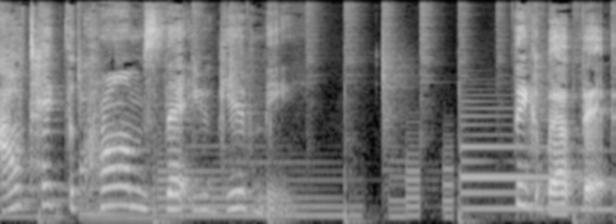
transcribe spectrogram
I'll take the crumbs that you give me. Think about that.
